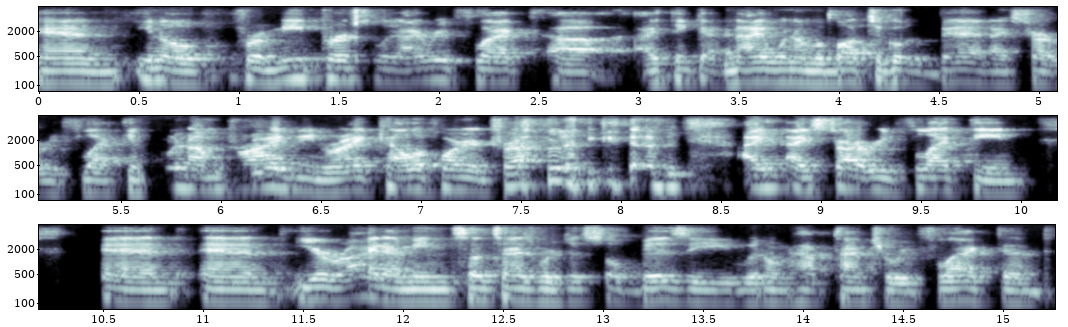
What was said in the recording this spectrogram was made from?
And you know, for me personally, I reflect. Uh, I think at night when I'm about to go to bed, I start reflecting. When I'm driving, right, California traffic, I, I start reflecting and and you're right. I mean sometimes we're just so busy we don't have time to reflect. And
